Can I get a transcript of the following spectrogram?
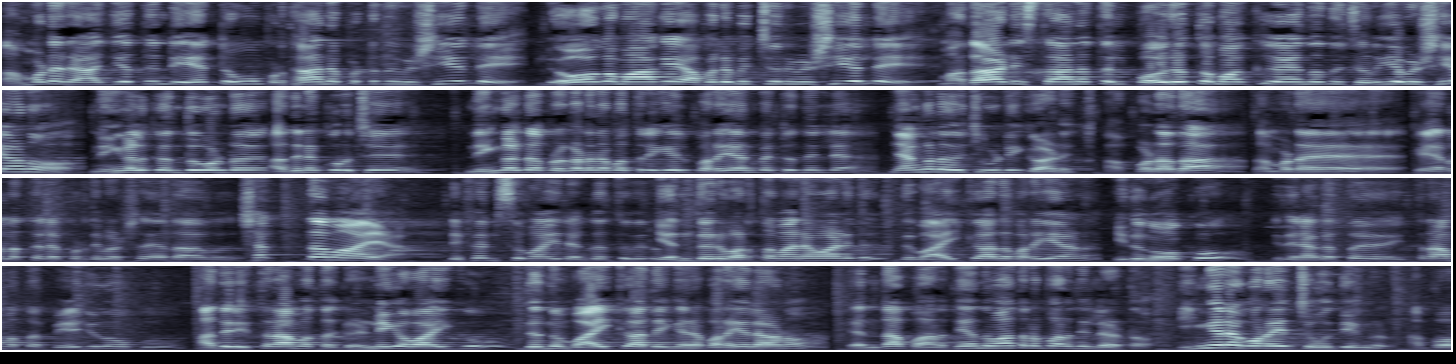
നമ്മുടെ രാജ്യത്തിന്റെ ഏറ്റവും പ്രധാനപ്പെട്ട ഒരു വിഷയമല്ലേ? ലോകമാകെ അപലപിച്ചൊരു വിഷയല്ലേ മതാടിസ്ഥാനത്തിൽ പൗരത്വമാക്കുക എന്നത് ചെറിയ വിഷയമാണോ? നിങ്ങൾക്ക് എന്തുകൊണ്ട് അതിനെക്കുറിച്ച് നിങ്ങളുടെ പ്രകടന പത്രികയിൽ പറയാൻ പറ്റുന്നില്ല? ഞങ്ങൾ ചൂണ്ടിക്കാണിച്ചു. അപ്പോഴതാ നമ്മുടെ കേരളത്തിലെ പ്രതിപക്ഷ നേതാവ് ശക്തമായ ഡിഫൻസുമായി രംഗത്ത് വരും. എന്തൊരു വർത്തമാനമാണിത്? ഇത് വായിക്കാതെ പറയാണ് ഇത് നോക്കൂ. ഇതിനകത്ത് ഇത്രാമത്തെ പേജ് നോക്കൂ. അതിൽ ഇത്രാമത്തെ ഗണ്ണിക വായിക്കൂ. ഇതൊന്നും വായിക്കാതെ ഇങ്ങനെ പറയലാണോ? എന്താ പറഞ്ഞെന്ന് മാത്രം പറഞ്ഞില്ല കേട്ടോ. ഇങ്ങനെ കുറെ ചോദ്യങ്ങൾ. അപ്പോ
